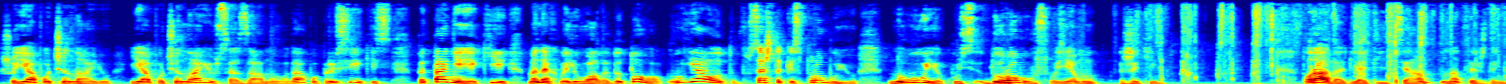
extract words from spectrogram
що я починаю. Я починаю все заново. Да? Попри всі якісь питання, які мене хвилювали до того, я от все ж таки спробую нову якусь дорогу в своєму житті. Порада для тільця на тиждень.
